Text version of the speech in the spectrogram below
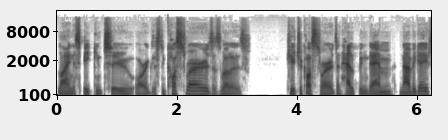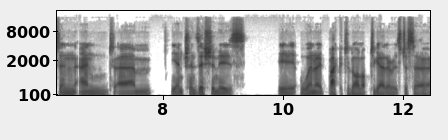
line of speaking to our existing customers as well as future customers and helping them navigate and and um, yeah, and transition is uh, when I package it all up together, it's just a uh,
